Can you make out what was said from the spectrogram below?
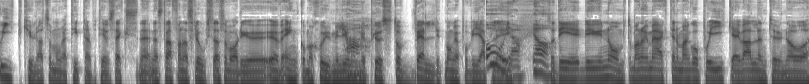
skitkul att så många tittar på TV6. När, när straffarna slogs där så var det ju över 1,7 miljoner Ah. plus då väldigt många på Viaplay. Oh, ja, ja. Så det, det är ju enormt och man har ju märkt det när man går på ICA i Vallentuna och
